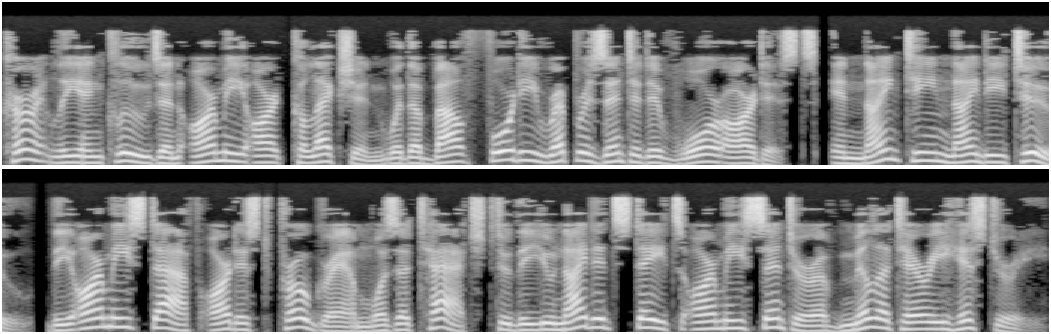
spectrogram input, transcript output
currently includes an Army art collection with about 40 representative war artists. In 1992, the Army Staff Artist Program was attached to the United States Army Center of Military History.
